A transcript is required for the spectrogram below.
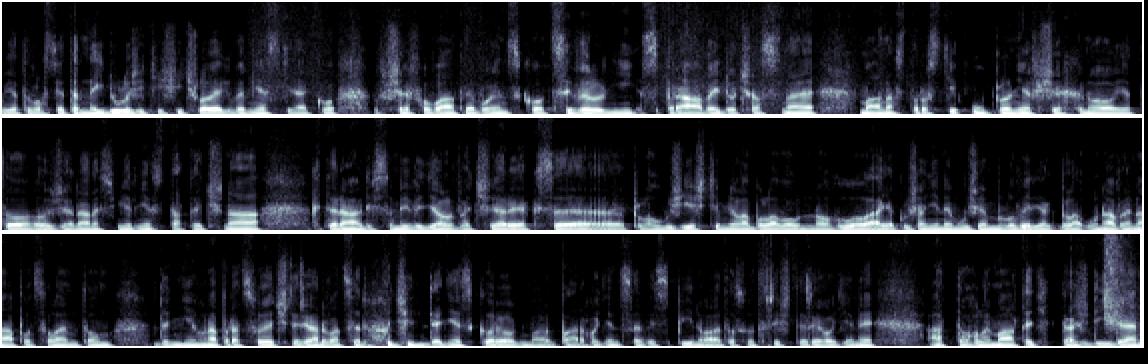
je to vlastně ten nejdůležitější člověk ve městě, jako šéfová té vojensko-civilní zprávy dočasné, má na starosti úplně všechno, je to žena nesmírně statečná, která, když jsem ji viděl večer, jak se plouží, ještě měla bolavou nohu a jak už ani nemůže mluvit, jak byla unavená po celém tom dni, ona pracuje 24 hodin denně skoro, pár hodin se vyspí, no ale to jsou 3-4 hodiny. A tohle má teď každý den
